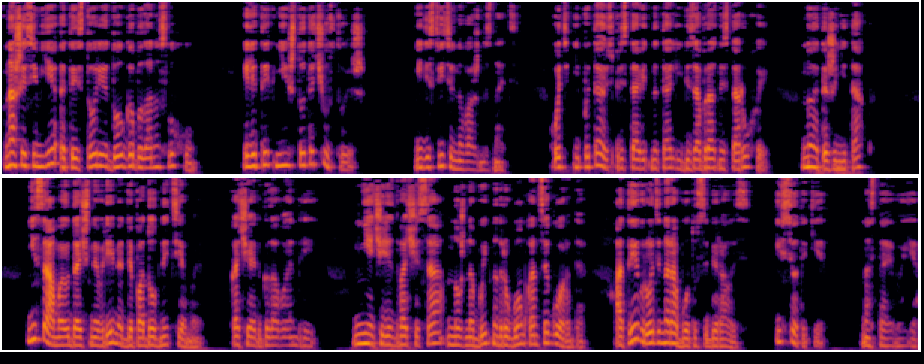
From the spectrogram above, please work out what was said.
В нашей семье эта история долго была на слуху. Или ты к ней что-то чувствуешь? Мне действительно важно знать. Хоть и пытаюсь представить Натали безобразной старухой, но это же не так. Не самое удачное время для подобной темы, качает головой Андрей. Мне через два часа нужно быть на другом конце города, а ты вроде на работу собиралась. И все-таки, настаиваю я,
